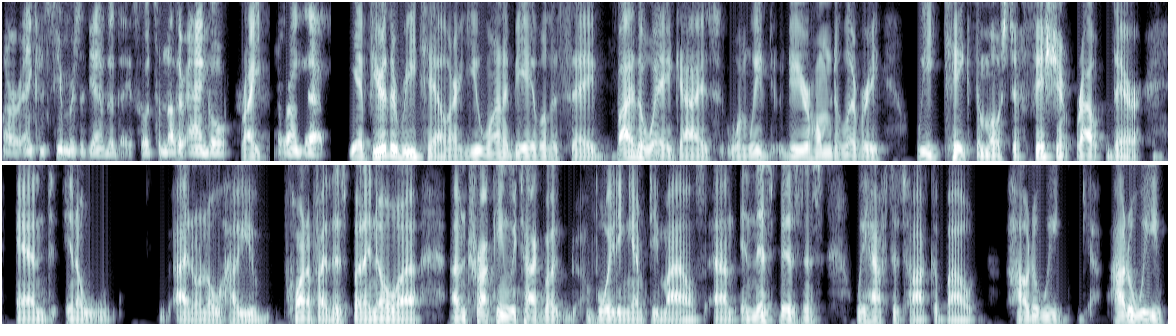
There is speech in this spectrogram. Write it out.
our end consumers at the end of the day. So it's another angle right around that. Yeah, if you're the retailer, you want to be able to say, by the way, guys, when we do your home delivery, we take the most efficient route there. And, you know, I don't know how you quantify this, but I know uh, on trucking we talk about avoiding empty miles, and in this business we have to talk about how do we how do we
